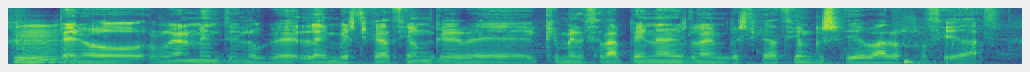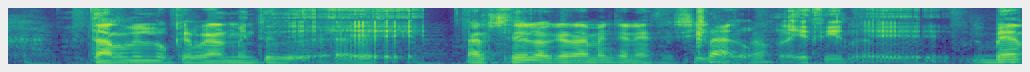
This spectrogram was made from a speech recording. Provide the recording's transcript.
Pero realmente lo que, la investigación que, que merece la pena es la investigación que se lleva a la sociedad. Darle lo que realmente eh, Al ser lo que realmente necesitas, Claro, ¿no? es decir, eh, ver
